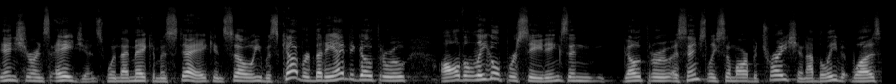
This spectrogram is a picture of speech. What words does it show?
insurance agents when they make a mistake. And so he was covered, but he had to go through all the legal proceedings and go through essentially some arbitration, I believe it was,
